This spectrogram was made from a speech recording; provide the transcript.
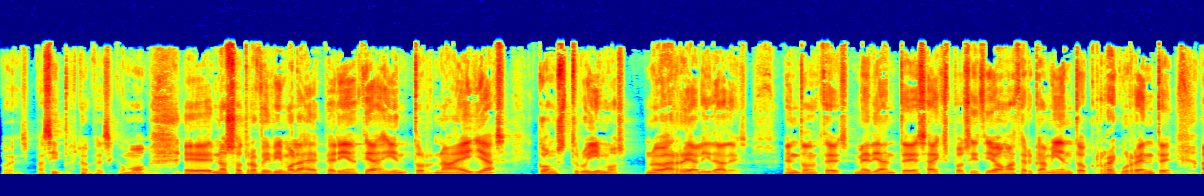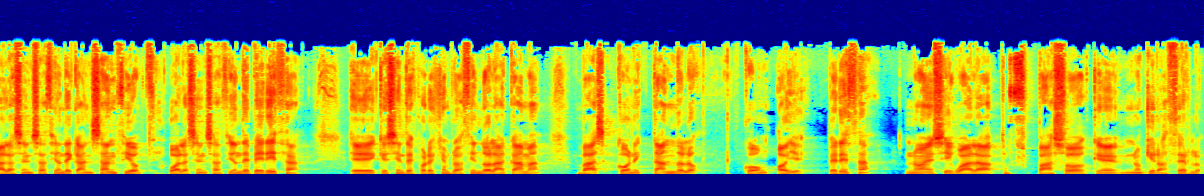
Pues pasito, ¿no? Pues como eh, nosotros vivimos las experiencias y en torno a ellas construimos nuevas realidades. Entonces, mediante esa exposición, acercamiento recurrente a la sensación de cansancio o a la sensación de pereza eh, que sientes, por ejemplo, haciendo la cama, vas conectándolo con, oye, pereza no es igual a paso que no quiero hacerlo.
